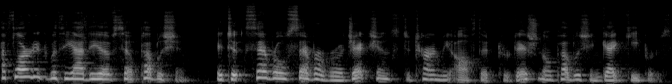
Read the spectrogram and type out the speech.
I flirted with the idea of self publishing. It took several, several rejections to turn me off the traditional publishing gatekeepers.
